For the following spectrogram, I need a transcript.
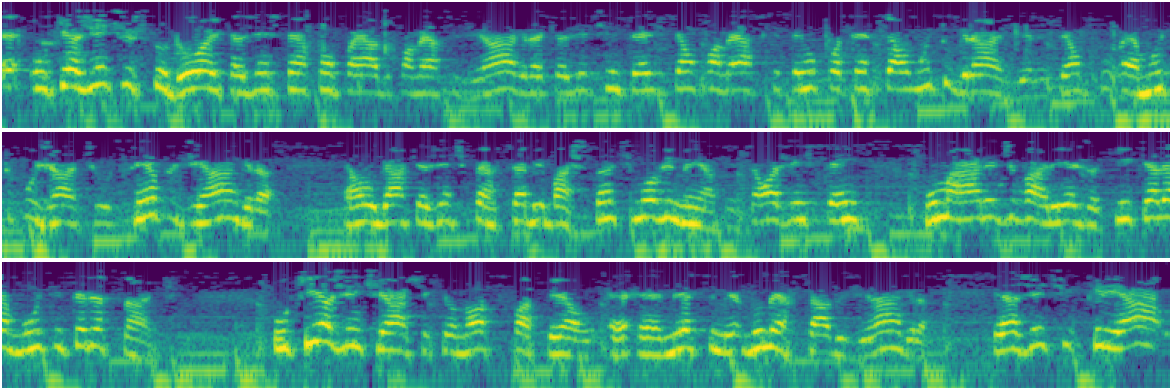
É, o que a gente estudou e que a gente tem acompanhado o comércio de Angra é que a gente entende que é um comércio que tem um potencial muito grande, ele tem um, é muito pujante. O centro de Angra é um lugar que a gente percebe bastante movimento, então a gente tem uma área de varejo aqui que ela é muito interessante. O que a gente acha que o nosso papel é, é nesse, no mercado de Angra é a gente criar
